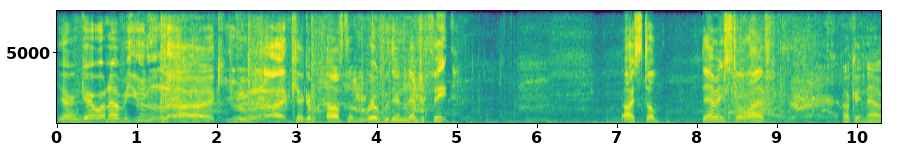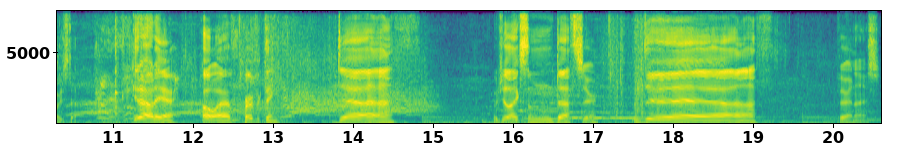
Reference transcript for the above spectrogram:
you can get whatever you like. You like. Kick him off the roof with your ninja feet. Oh, he's still. Damn it, he's still alive. Okay, now he's dead. Get out of here. Oh, I have a perfect thing. Death. Would you like some death, sir? Death. Very nice.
